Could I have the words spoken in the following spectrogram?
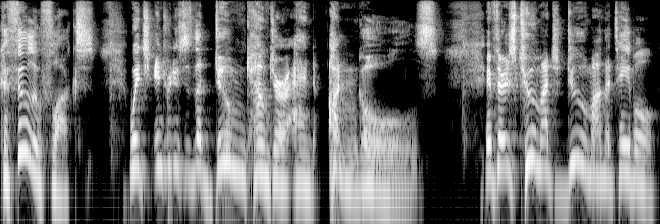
Cthulhu Fluxx, which introduces the Doom counter and ungoals. If there's too much Doom on the table,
